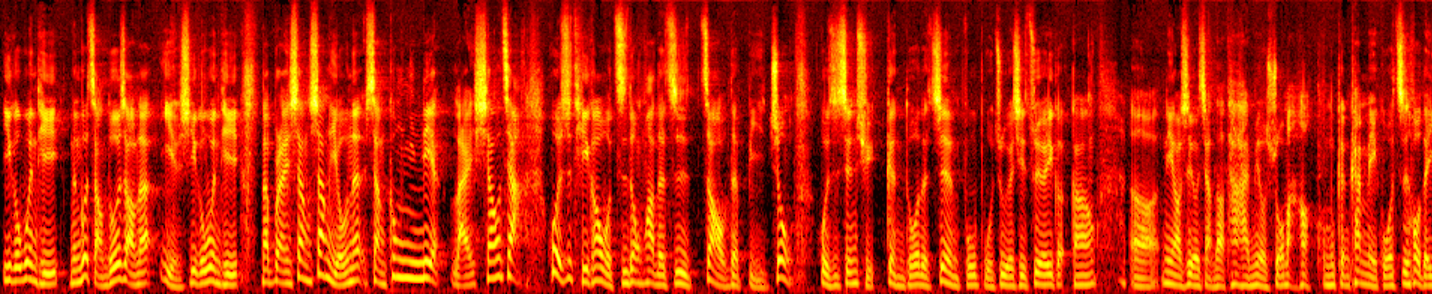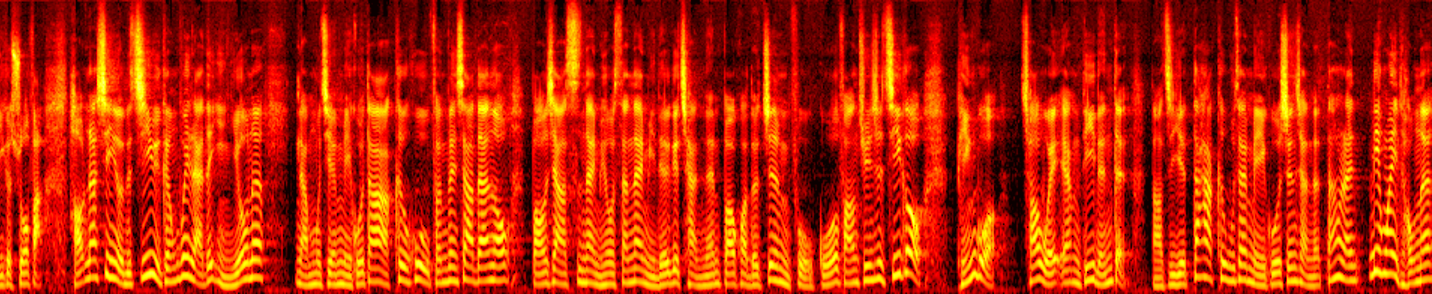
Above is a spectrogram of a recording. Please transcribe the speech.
一个问题。能够涨多少呢？也是一个问题。那不然向上游呢？向供应链来销价，或者是提高我自动化的制造的比重，或者是争取更多的政府补助。尤其最后一个，刚刚呃聂老师有讲到，他还没有说嘛，哈，我们可能看美国之后的一个说法。好，那现有的机遇跟未来的隐忧呢？那目前美国大客户纷纷下单喽，包下四纳米或三纳米的一个产能，包括的政府、国防、军事机构、苹果。超维、MD 等等，那这些大客户在美国生产的，当然另外一头呢，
